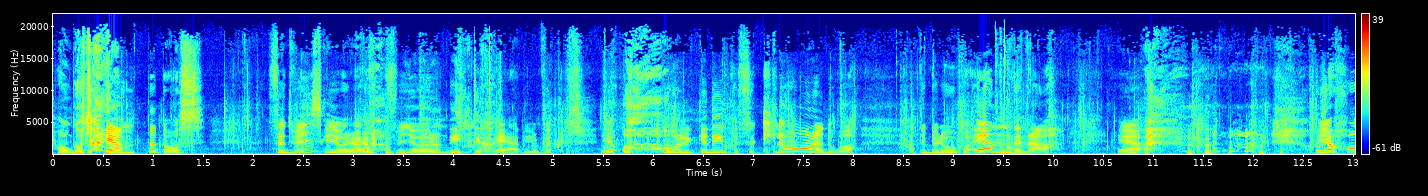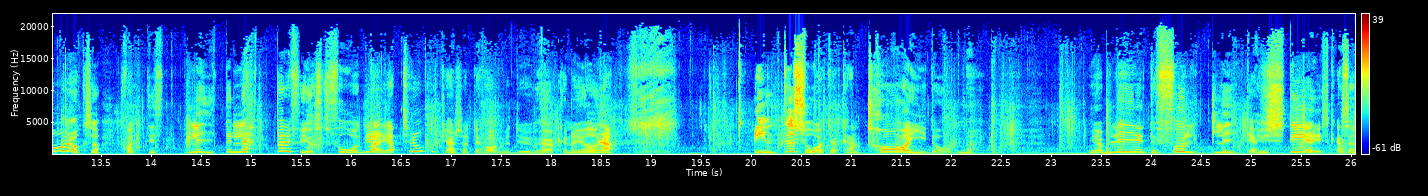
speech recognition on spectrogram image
har hon gått och hämtat oss för att vi ska göra det här, varför gör hon det inte själv? Jag orkade inte förklara då att det beror på änderna. Eh, och jag har också faktiskt lite lättare för just fåglar. Jag tror kanske att det har med duvhöken att göra. Inte så att jag kan ta i dem. Men jag blir inte fullt lika hysterisk. Alltså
